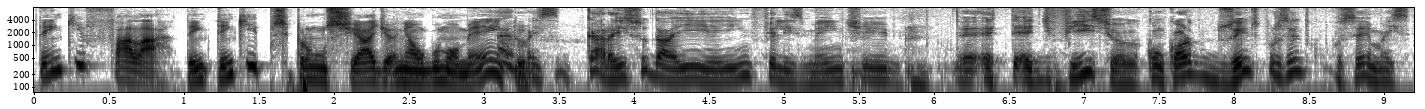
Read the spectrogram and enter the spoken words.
Tem que falar, tem, tem que se pronunciar de- em algum É, momento. mas, cara, isso daí, infelizmente, é, é- é difícil. Eu concordo 200% com você, mas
